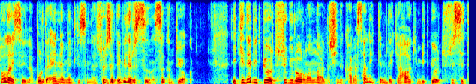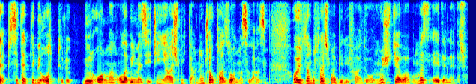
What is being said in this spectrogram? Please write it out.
Dolayısıyla burada enlem etkisinden söz edebiliriz, sıkıntı yok. İkide bitki örtüsü gür ormanlardır. Şimdi karasal iklimdeki hakim bitki örtüsü step. Step de bir ot türü. Gür orman olabilmesi için yağış miktarının çok fazla olması lazım. O yüzden bu saçma bir ifade olmuş. Cevabımız Edirne'dir.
